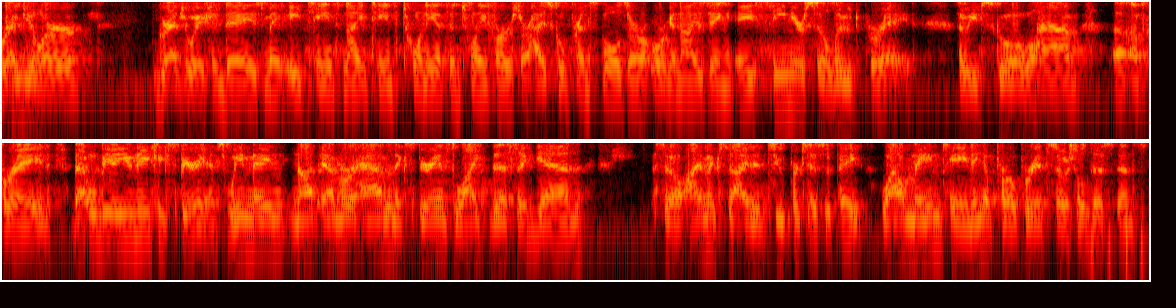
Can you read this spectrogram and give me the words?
regular graduation days, May 18th, 19th, 20th, and 21st, our high school principals are organizing a senior salute parade. So each school will have a, a, parade. That will be a unique experience. We may not ever have an experience like this again. So I'm excited to participate while maintaining appropriate social distance.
